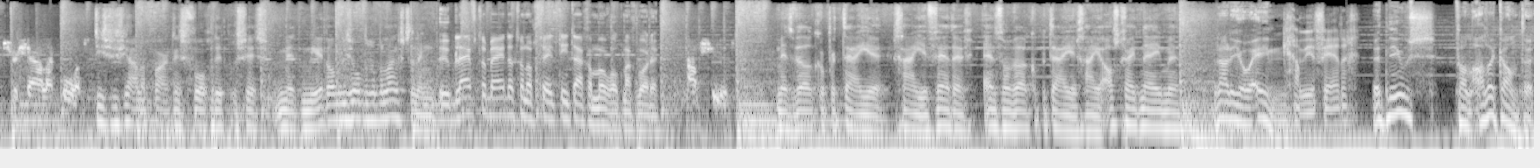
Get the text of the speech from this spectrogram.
sociaal akkoord. Die sociale partners volgen dit proces met meer dan bijzondere belangstelling. U blijft erbij dat er nog steeds niet aan gemorreld mag worden? Absoluut. Met welke partijen ga je verder en van welke partijen ga je afscheid nemen? Radio 1. Ik ga weer verder. Het nieuws van alle kanten.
